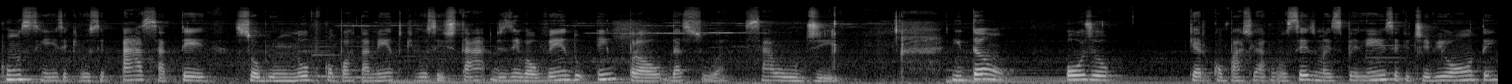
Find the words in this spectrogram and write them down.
consciência que você passa a ter sobre um novo comportamento que você está desenvolvendo em prol da sua saúde? Então, hoje eu quero compartilhar com vocês uma experiência que tive ontem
